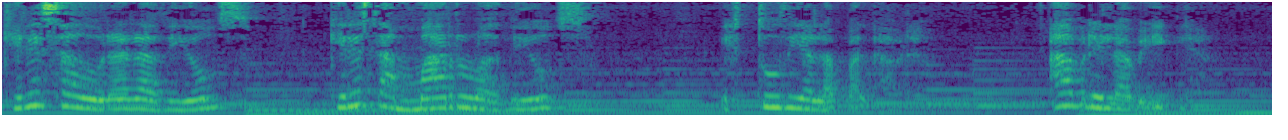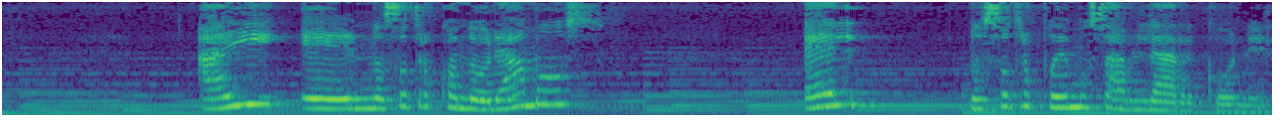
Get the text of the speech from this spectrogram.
¿quieres adorar a Dios? ¿Quieres amarlo a Dios? Estudia la palabra. Abre la Biblia ahí eh, nosotros cuando oramos, Él, nosotros podemos hablar con Él.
